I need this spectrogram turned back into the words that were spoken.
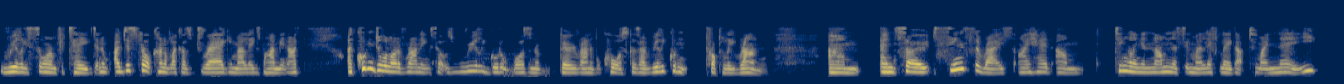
really sore and fatigued. And I just felt kind of like I was dragging my legs behind me and I, I couldn't do a lot of running, so it was really good. It wasn't a very runnable course because I really couldn't properly run. Um, and so since the race, I had um, tingling and numbness in my left leg up to my knee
